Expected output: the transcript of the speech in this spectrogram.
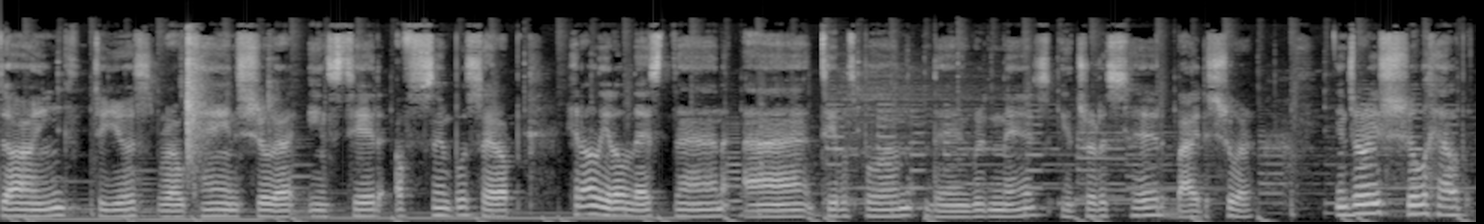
going to use raw cane sugar instead of simple syrup. Hit a little less than a tablespoon the ingredients introduced by the sugar. Injury should help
